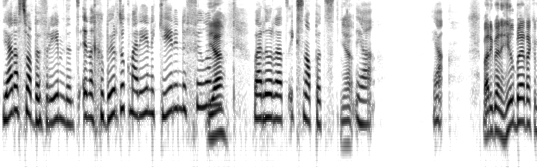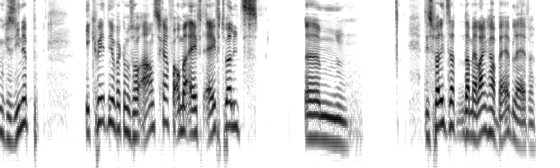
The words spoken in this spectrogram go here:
Ja, dat is wat bevreemdend. En dat gebeurt ook maar één keer in de film, Ja, waardoor dat... Ik snap het. ja. Ja. Ja. Maar ik ben heel blij dat ik hem gezien heb. Ik weet niet of ik hem zou aanschaffen, omdat hij heeft, hij heeft wel iets... ehm, het is wel iets dat, dat mij lang gaat bijblijven.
